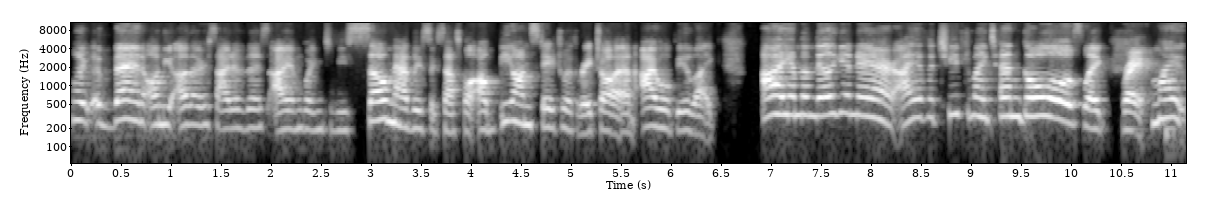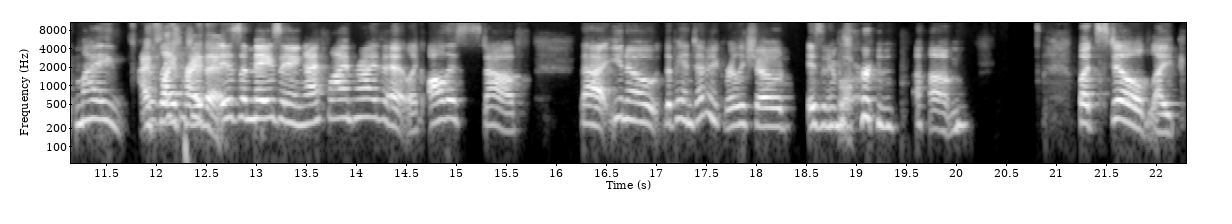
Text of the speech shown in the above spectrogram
like then on the other side of this, I am going to be so madly successful. I'll be on stage with Rachel and I will be like, I am a millionaire. I have achieved my 10 goals. Like right. my my I fly private is amazing. I fly private. Like all this stuff that, you know, the pandemic really showed isn't important. um but still like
